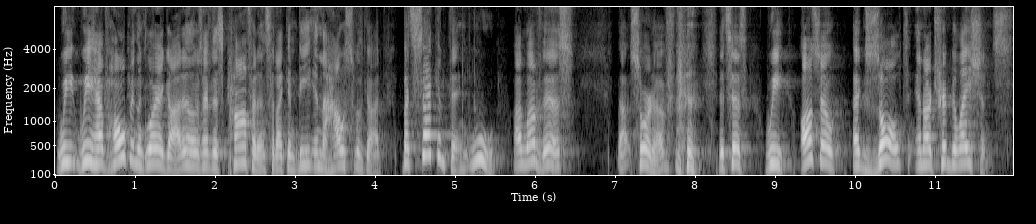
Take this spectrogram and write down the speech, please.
we, we have hope in the glory of God. In other words, I have this confidence that I can be in the house with God. But second thing, ooh, I love this, uh, sort of. it says, we also exult in our tribulations.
